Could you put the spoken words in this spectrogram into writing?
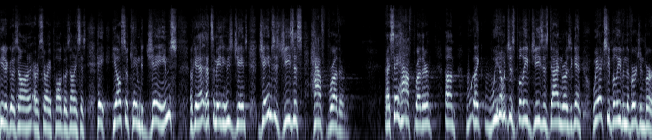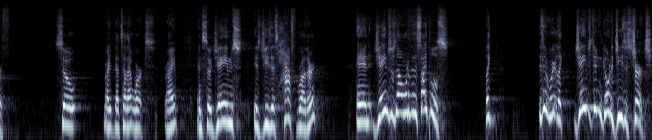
Peter goes on, or sorry, Paul goes on. He says, Hey, he also came to James. Okay, that, that's amazing. Who's James? James is Jesus' half brother. And I say half brother, um, like we don't just believe Jesus died and rose again, we actually believe in the virgin birth. So, right, that's how that works, right? And so James is Jesus' half brother, and James was not one of the disciples. Like, isn't it weird? Like, James didn't go to Jesus' church.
